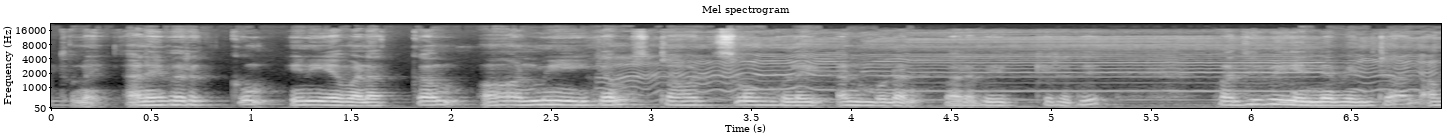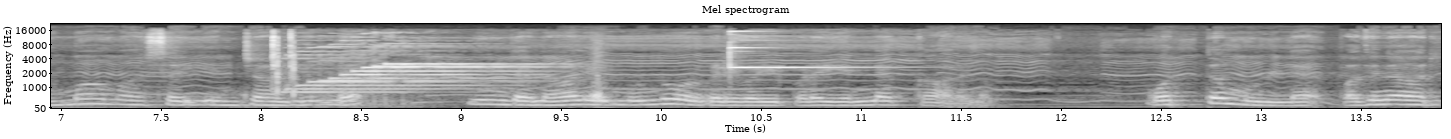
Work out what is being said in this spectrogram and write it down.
துணை. அனைவருக்கும் இனிய வணக்கம். ஆன்மீகம் ஸ்டார்ட்ஸ் உங்களை அன்புடன் வரவேற்கிறது. பதிவு என்னவென்றால் அமாவாசை என்றால் என்ன? இந்த நாளில் முன்னோர்களை வழிபட என்ன காரணம்? மொத்தம் உள்ள பதினாறு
